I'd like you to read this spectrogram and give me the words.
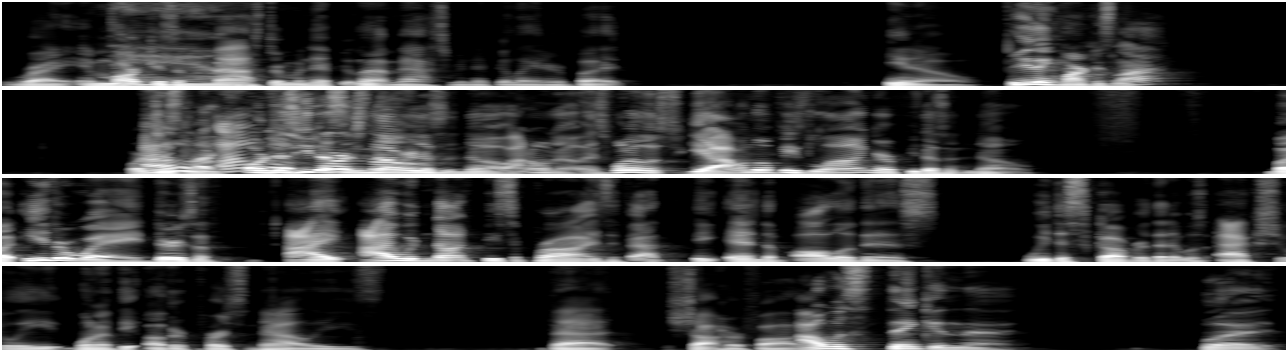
Right. And Marc is a master manipulator, not a master manipulator, but you know, You think Marc is lying? Or just like, or just he doesn't know? Or doesn't know. I don't know. It's one of those. Yeah, I don't know if hmm. he's lying or if he doesn't know. But either way, there's a. I I would not be surprised if at the end of all of this, we discovered that it was actually one of the other personalities that shot her father. I was thinking that, but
